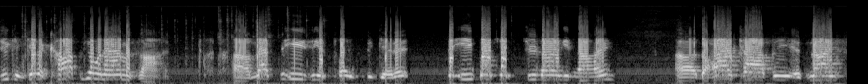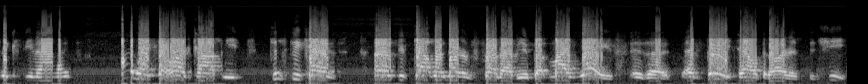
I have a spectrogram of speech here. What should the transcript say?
You can get a copy on Amazon. Um, that's the easiest place to get it. The ebook is two ninety nine. Uh, the hard copy is nine sixty nine. I like the hard copy just because I don't know if you've got one there in front of you, but my wife is a, a very talented artist, and she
